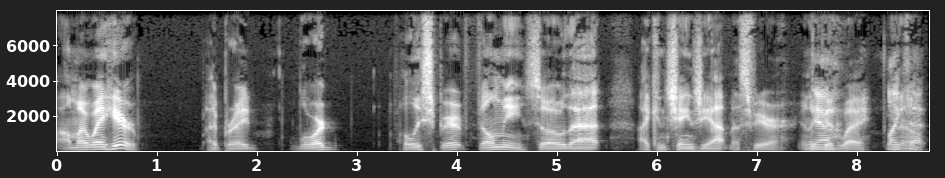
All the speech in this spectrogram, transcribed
on my way here, I prayed, Lord, Holy Spirit, fill me so that I can change the atmosphere in a Yeah, good way. like know? that.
